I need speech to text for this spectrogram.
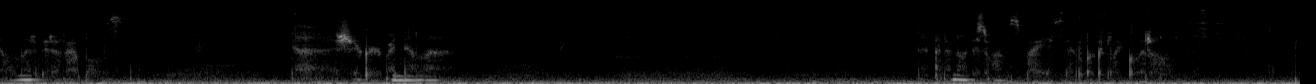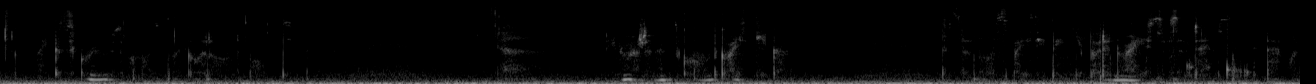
A little bit of apples. Sugar, vanilla. This one spice that looks like little like screws, almost like little bolts. In Russian it's called gvozdika. It's a little spicy thing you put in rice sometimes. That one.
